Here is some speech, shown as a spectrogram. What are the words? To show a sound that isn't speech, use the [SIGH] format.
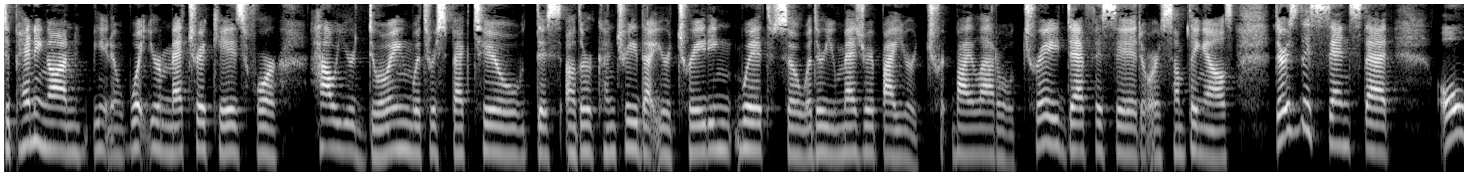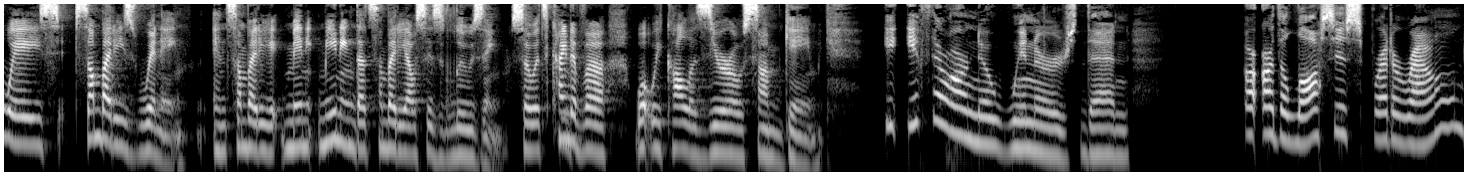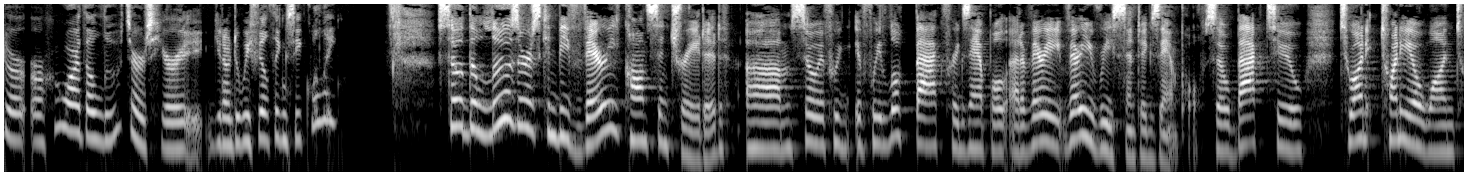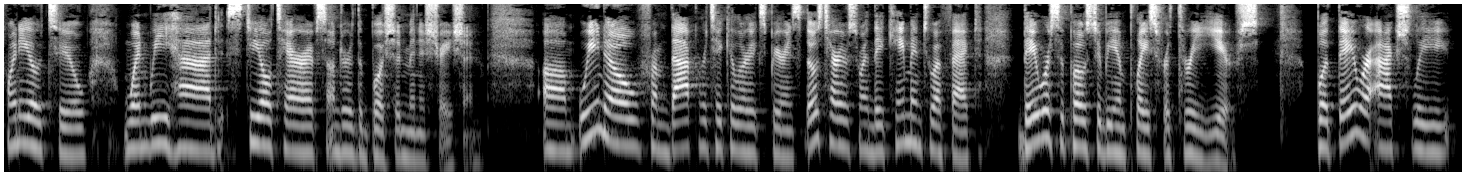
depending on you know what your metric is for how you're doing with respect to this other country that you're trading with. So whether you measure it by your tr- bilateral trade deficit or something else there's this sense that always somebody's winning and somebody meaning that somebody else is losing. So it's kind of a what we call a zero sum game if there are no winners then are, are the losses spread around, or, or who are the losers here? You know, do we feel things equally? So the losers can be very concentrated. Um, so if we if we look back, for example, at a very very recent example, so back to 20, 2001, 2002, when we had steel tariffs under the Bush administration. Um, we know from that particular experience, those tariffs, when they came into effect, they were supposed to be in place for three years but they were actually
